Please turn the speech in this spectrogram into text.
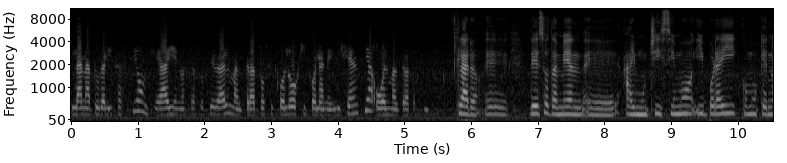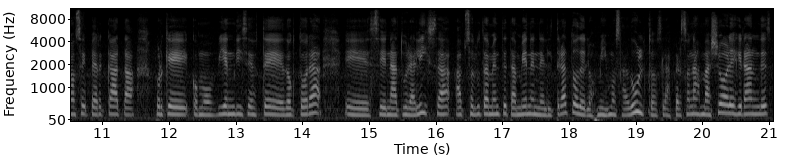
la naturalización que hay en nuestra sociedad, el maltrato psicológico, la negligencia o el maltrato físico. Claro, eh, de eso también eh, hay muchísimo y por ahí como que no se percata, porque como bien dice usted, doctora, eh, se naturaliza absolutamente también en el trato de los mismos adultos, las personas mayores, grandes,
